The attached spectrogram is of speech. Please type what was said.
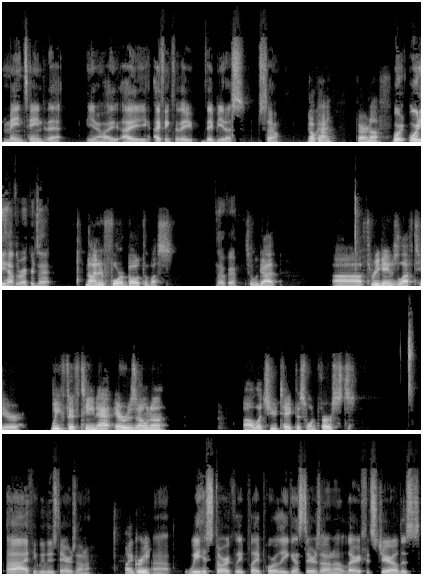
maintained that. You know, I I, I think that they they beat us. So Okay. Fair enough. where where do you have the records at? Nine and four, both of us. Okay. So we got uh, three games left here. Week 15 at Arizona. I'll let you take this one first. Uh, I think we lose to Arizona. I agree. Uh, we historically play poorly against Arizona. Larry Fitzgerald is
